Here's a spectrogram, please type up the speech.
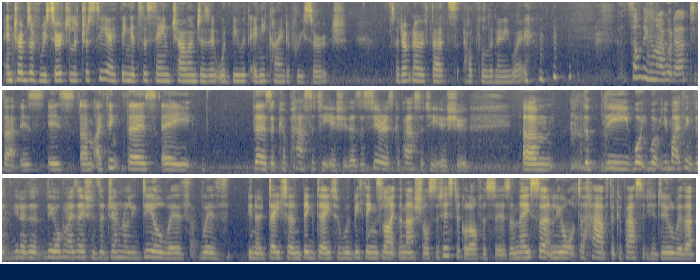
In terms of research literacy, I think it's the same challenge as it would be with any kind of research. So I don't know if that's helpful in any way. Something that I would add to that is is um, I think there's a there's a capacity issue. There's a serious capacity issue. Um, the the what, what you might think that you know the, the organisations that generally deal with with you know data and big data would be things like the national statistical offices, and they certainly ought to have the capacity to deal with that.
